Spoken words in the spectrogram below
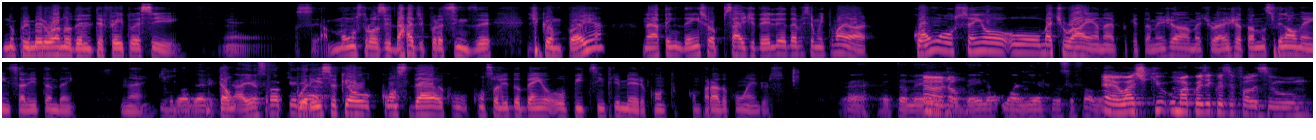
no primeiro ano dele ter feito esse, é, a monstruosidade, por assim dizer, de campanha, né, a tendência, o upside dele deve ser muito maior. Com ou sem o, o Matt Ryan, né? Porque também já o Matt Ryan já tá nos finalmente ali também. Né? Então, queria... por isso que eu considero, consolido bem o, o Pitts em primeiro, comparado com o Anderson. É, eu também não, não. bem na, na, linha que você falou. É, eu acho que uma coisa que você falou assim, o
